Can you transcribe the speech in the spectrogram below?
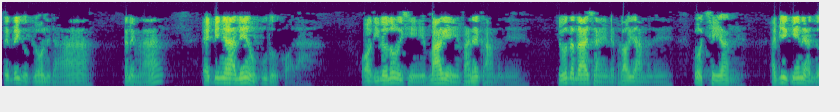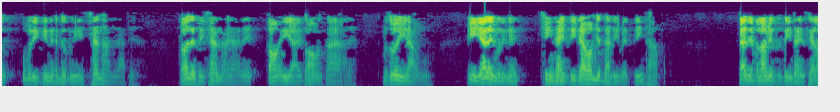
စိတ်သိကိုပြောနေတာသိတယ်မလားအဲပညာအလင်းကိုကုသိုလ်ခေါ်တာဩဒီလိုလုပ်လို့ရှိရင်မှားခဲ့ရင်ဘာနဲ့ကာမလဲရိုးတသားရှာရင်လည်းဘယ်လောက်ရမလဲကိုယ်ချိန်ရမယ်အပြစ်ကင်းတဲ့အလုပ် ဥပဒေကင်းတဲ့အလုပ်တွေချမ်းသာနေတာပဲတော့တဲ့စိတ်ချမ်းသာရတယ်ကောင်းအိပ်ရတယ်ကောင်းစားရတယ်မစိုးရင်ရဘူးပြီးရတဲ့လူတွေနဲ့ချိန်တိုင်းတေချာဝမြတ်တာလေးပဲတင်းထားပေါ့ဒါကြင်ဘလောက်မြတ်တင်းတိုင်းဆယ်လ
